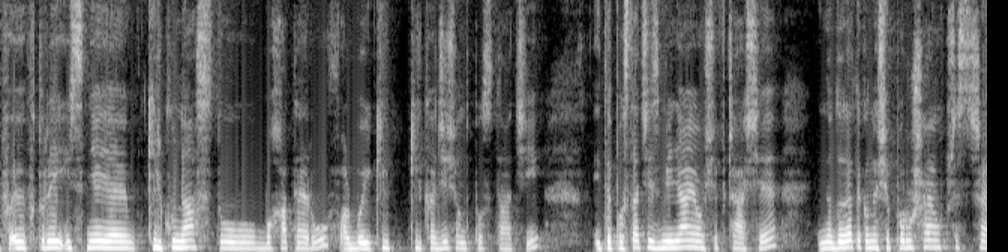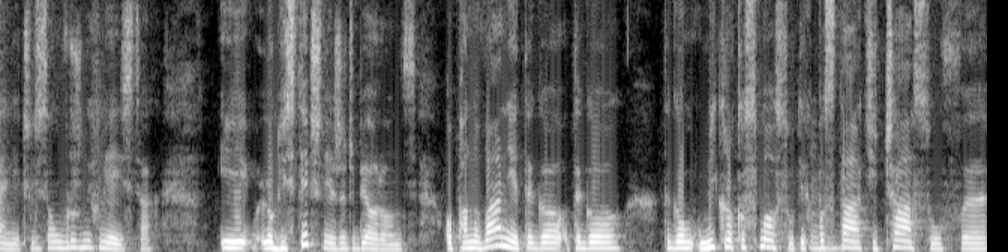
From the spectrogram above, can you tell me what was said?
w, w której istnieje kilkunastu bohaterów albo i kil, kilkadziesiąt postaci. I te postacie zmieniają się w czasie. Na dodatek one się poruszają w przestrzeni, czyli są w różnych miejscach. I logistycznie rzecz biorąc, opanowanie tego, tego, tego mikrokosmosu, tych postaci, czasów, e,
